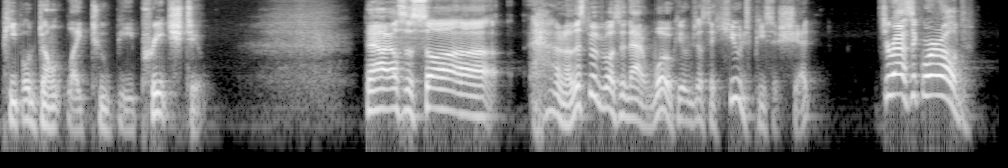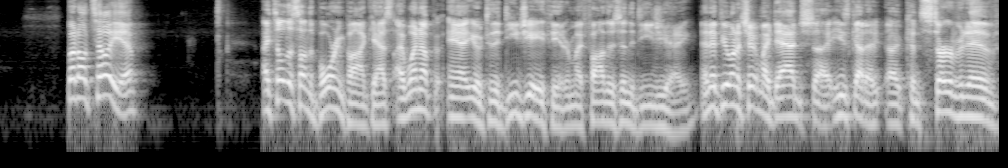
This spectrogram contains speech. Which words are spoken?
people don't like to be preached to. Now, I also saw, uh, I don't know, this movie wasn't that woke. It was just a huge piece of shit. Jurassic World. But I'll tell you, I told this on the BOHRing podcast. I went up uh, you know, to the DGA theater. My father's in the DGA. And if you want to check out my dad's, uh, he's got a, a conservative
